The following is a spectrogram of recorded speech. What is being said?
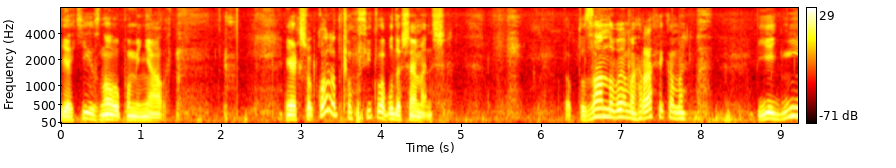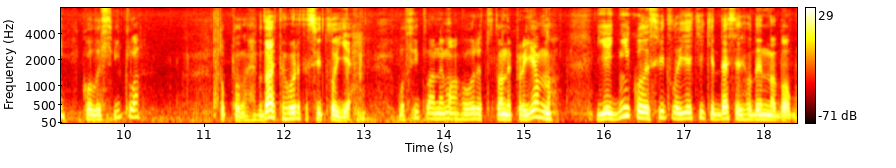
які знову поміняли. Якщо коротко, світла буде ще менше. Тобто за новими графіками є дні, коли світла, тобто дайте говорити, світло є. Бо світла нема, говорити то неприємно. Є дні, коли світло є тільки 10 годин на добу.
